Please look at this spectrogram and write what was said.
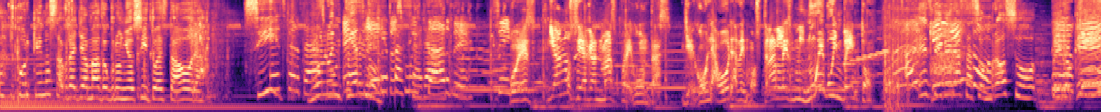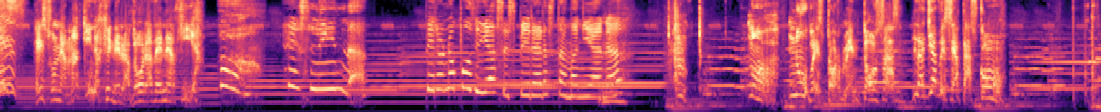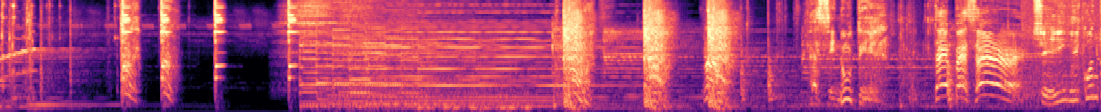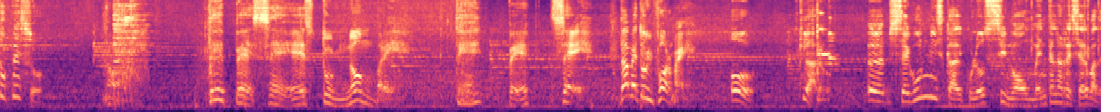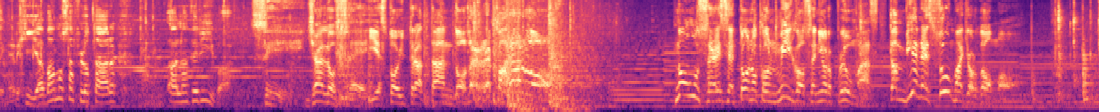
Ah, ¿Por qué nos habrá llamado gruñosito a esta hora? Sí, Es verdad. no lo Es entiendo. cierto, es muy tarde. Sí. Pues ya no se hagan más preguntas. Llegó la hora de mostrarles mi nuevo invento. Es de veras asombroso. ¿Pero qué es? Es una máquina generadora de energía. Es linda. Pero no podías esperar hasta mañana. Ah, ¡Nubes tormentosas! ¡La llave se atascó! Es inútil. ¡TPC! Sí, ¿y cuánto peso? TPC es tu nombre. TPC. Dame tu informe. Oh, claro. Eh, según mis cálculos, si no aumenta la reserva de energía, vamos a flotar a la deriva. Sí, ya lo sé y estoy tratando de repararlo. No use ese tono conmigo, señor Plumas. También es su mayordomo.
